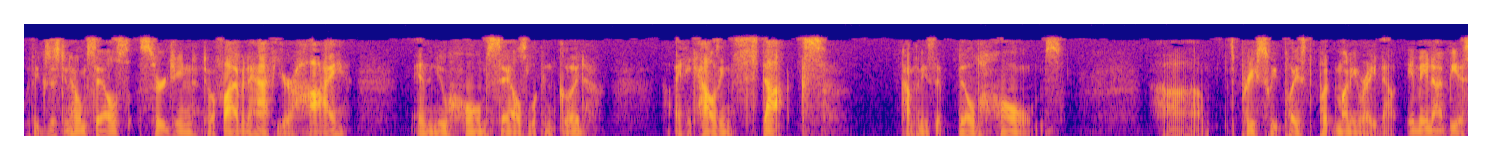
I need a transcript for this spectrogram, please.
with existing home sales surging to a five and a half year high and new home sales looking good. I think housing stocks, companies that build homes, um, it's a pretty sweet place to put money right now. It may not be as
